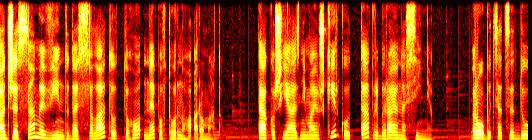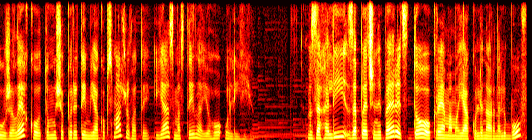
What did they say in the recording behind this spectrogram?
адже саме він додасть салату того неповторного аромату. Також я знімаю шкірку та прибираю насіння. Робиться це дуже легко, тому що перед тим як обсмажувати, я змастила його олією. Взагалі, запечений перець то окрема моя кулінарна любов,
